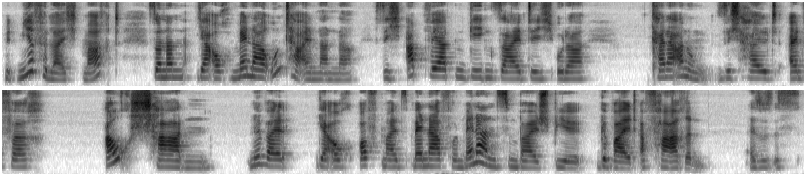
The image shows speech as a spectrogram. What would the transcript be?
mit mir vielleicht macht, sondern ja auch Männer untereinander sich abwerten gegenseitig oder keine Ahnung, sich halt einfach auch schaden, ne, weil ja auch oftmals Männer von Männern zum Beispiel Gewalt erfahren. Also es ist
